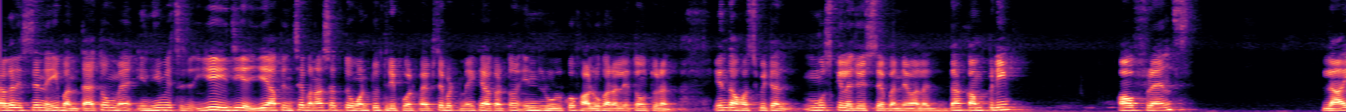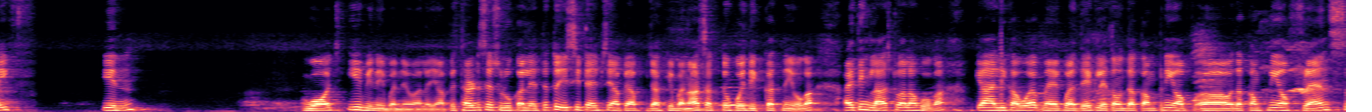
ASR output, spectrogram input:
अगर इससे नहीं बनता है तो मैं इन्हीं में से, ये ईजी है, ये आप इनसे बना सकते हो one two three four five से बट मैं क्या करता हूँ, इन रूल को फॉलो करा लेता हूँ तुरंत। इन द हॉस्पिटल मुश्किल है जो इससे बनने वाला है। The company of friends life in watch ये भी नहीं बनने वाला यहाँ पे थर्ड से शुरू कर लेते तो इसी टाइप से यहाँ पे आप जाके बना सकते हो कोई दिक्कत नहीं होगा। आई थिंक लास्ट वाला होगा। क्या लिखा हुआ है? मैं एक बार देख लेता हूँ। The company of the company of friends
